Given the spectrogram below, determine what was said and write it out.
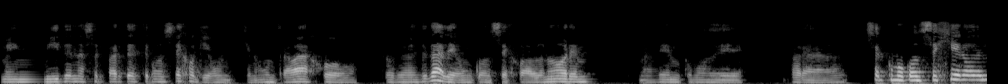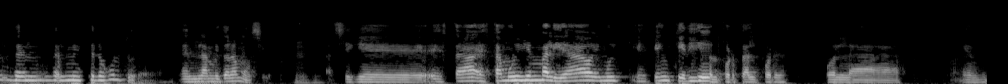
me inviten a ser parte de este consejo, que, que no es un trabajo propiamente tal, es un consejo ad honorem, más bien como de para ser como consejero del, del, Ministerio de Cultura en el ámbito de la música. Así que está está muy bien validado y muy bien querido el portal por, por la en,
